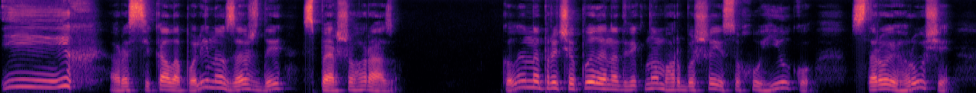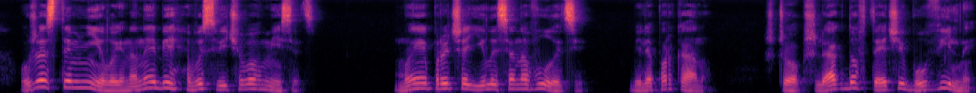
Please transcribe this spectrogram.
«Іх!» розсікала поліно завжди з першого разу. Коли ми причепили над вікном горбошеї суху гілку старої груші, уже стемніло і на небі висвічував місяць. Ми причаїлися на вулиці біля паркану, щоб шлях до втечі був вільний.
